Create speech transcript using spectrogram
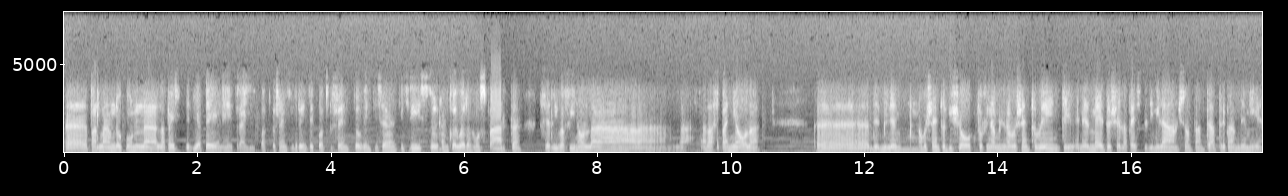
eh, parlando con la, la, peste di Atene tra il 430 e il 426 a.C. durante la guerra con Sparta, si arriva fino alla, alla, alla spagnola eh, del 1918 fino al 1920 e nel mezzo c'è la peste di Milano, ci sono tante altre pandemie.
